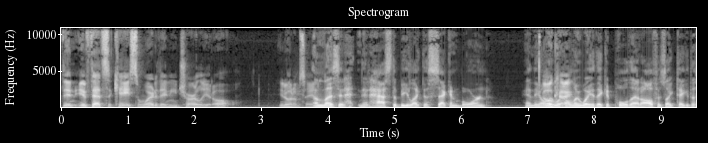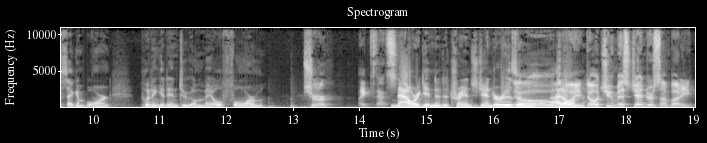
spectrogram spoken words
Then, if that's the case, then why do they need Charlie at all? You know what I'm saying? unless it it has to be like the second born, and the only Okay. only way they could pull that off is like taking the second born, putting it into a male form. sure. Like that's. Now we're getting into transgenderism. oh I don't, Don't you misgender somebody?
